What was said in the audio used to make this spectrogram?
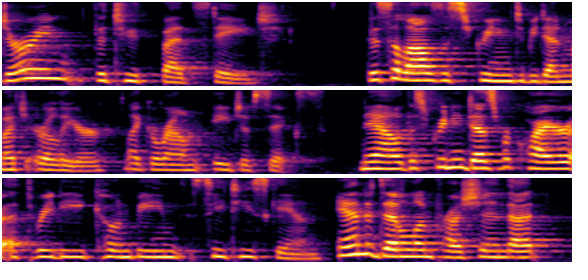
during the tooth bud stage. This allows the screening to be done much earlier, like around age of six. Now, the screening does require a 3D cone beam CT scan and a dental impression that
